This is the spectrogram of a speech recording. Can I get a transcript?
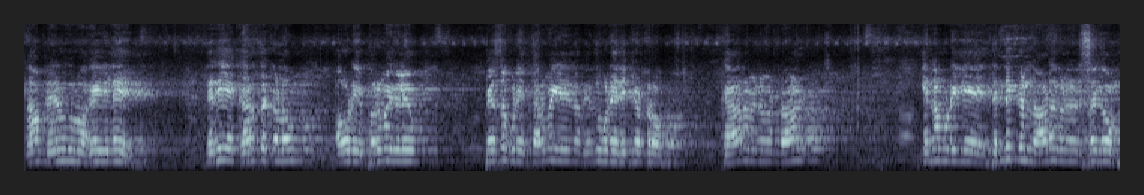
நாம் நினைவுகும் வகையிலே நிறைய கருத்துக்களும் அவருடைய பெருமைகளையும் பேசக்கூடிய தன்மைகளை நாம் இருந்து கொண்டு இருக்கின்றோம் காரணம் என்னவென்றால் நம்முடைய திண்டுக்கல் நாடக சங்கம்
